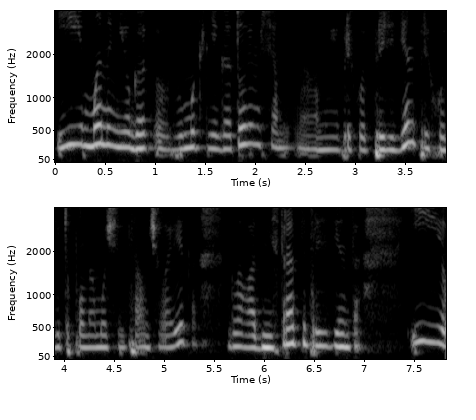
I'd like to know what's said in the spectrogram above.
И мы, на нее, мы к ней готовимся. А, на нее приходит президент, приходит уполномоченный правам человека, глава администрации президента и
